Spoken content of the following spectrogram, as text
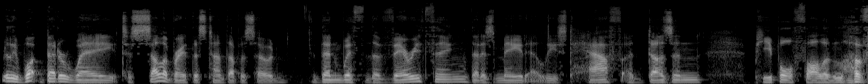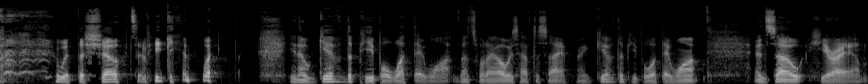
really what better way to celebrate this 10th episode than with the very thing that has made at least half a dozen people fall in love with the show to begin with. You know, give the people what they want. That's what I always have to say, right? Give the people what they want. And so here I am.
